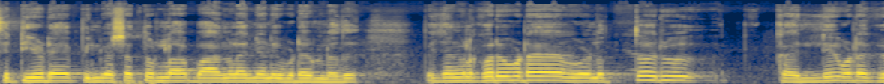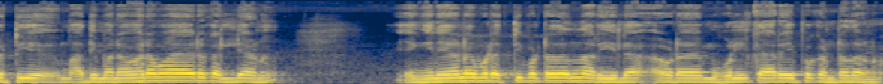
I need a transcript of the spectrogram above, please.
സി ടിയുടെ പിൻവശത്തുള്ള ഭാഗങ്ങൾ തന്നെയാണ് ഇവിടെ ഉള്ളത്. അപ്പോൾ ഞങ്ങൾക്കൊരു ഇവിടെ വെളുത്തൊരു കല്ല് ഇവിടെ കിട്ടിയ അതിമനോഹരമായ ഒരു കല്ലാണ്. എങ്ങനെയാണ് ഇവിടെ എത്തിപ്പെട്ടതെന്ന് അറിയില്ല. അവിടെ മുകളിൽ കയറിയപ്പോൾ കണ്ടതാണ്.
